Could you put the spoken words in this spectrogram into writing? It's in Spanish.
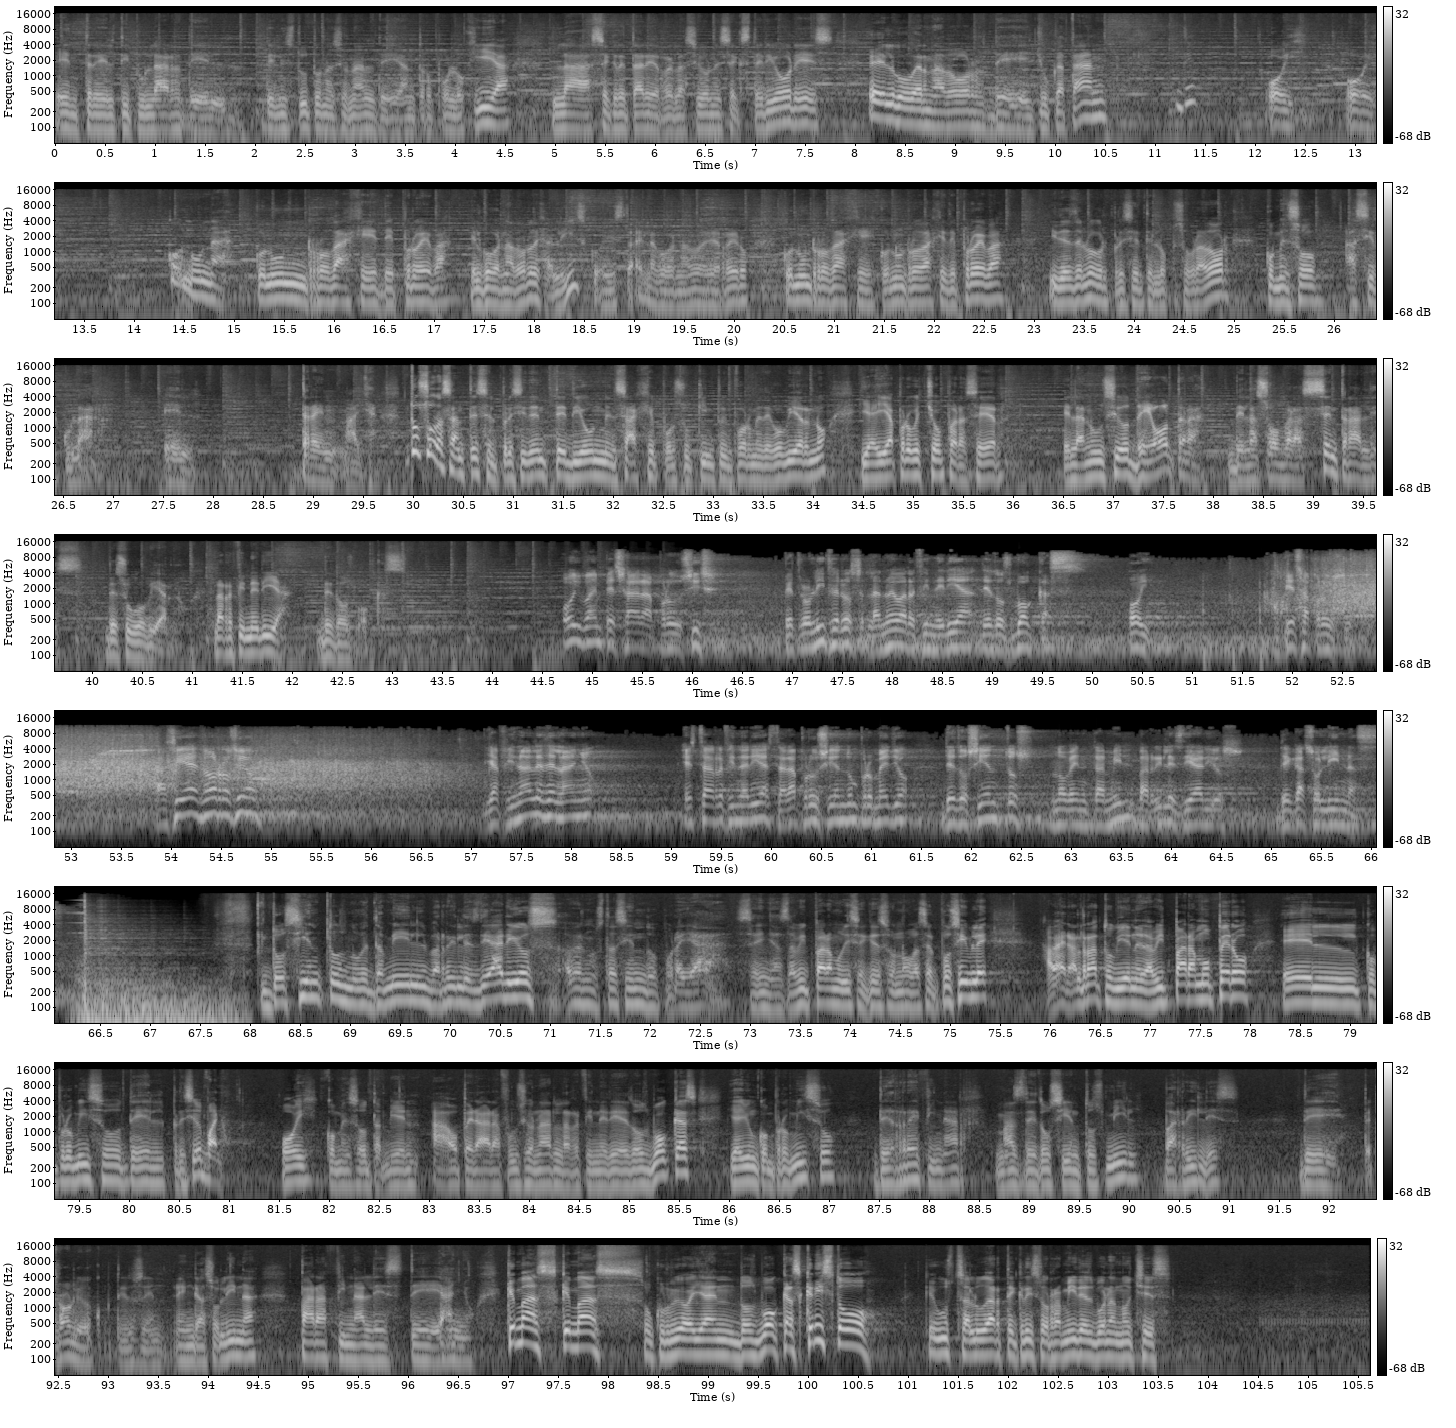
entre el titular del, del Instituto Nacional de Antropología, la secretaria de Relaciones Exteriores, el gobernador de Yucatán. Hoy, hoy, con, una, con un rodaje de prueba, el gobernador de Jalisco, ahí está, la gobernadora de Guerrero, con un rodaje, con un rodaje de prueba, y desde luego el presidente López Obrador comenzó a circular el tren Maya. Dos horas antes el presidente dio un mensaje por su quinto informe de gobierno y ahí aprovechó para hacer el anuncio de otra de las obras centrales de su gobierno, la refinería de Dos Bocas. Hoy va a empezar a producir petrolíferos la nueva refinería de Dos Bocas. Hoy empieza a producir. Así es, ¿no, Rocío? Y a finales del año esta refinería estará produciendo un promedio de 290 mil barriles diarios de gasolinas. 290 mil barriles diarios. A ver, nos está haciendo por allá señas. David Páramo dice que eso no va a ser posible. A ver, al rato viene David Páramo, pero el compromiso del presidente, bueno, hoy comenzó también a operar, a funcionar la refinería de Dos Bocas y hay un compromiso de refinar más de 200 mil barriles de petróleo convertidos en, en, gasolina para finales de año. ¿Qué más? ¿Qué más ocurrió allá en Dos Bocas? Cristo, qué gusto saludarte, Cristo Ramírez, buenas noches.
